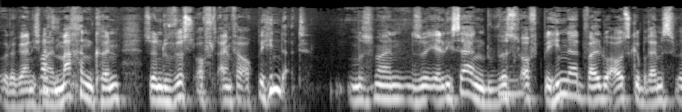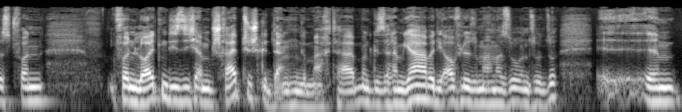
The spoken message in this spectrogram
oder gar nicht Was mal machen können, sondern du wirst oft einfach auch behindert. Muss man so ehrlich sagen. Du Mhm. wirst oft behindert, weil du ausgebremst wirst von von Leuten, die sich am Schreibtisch Gedanken gemacht haben und gesagt haben, ja, aber die Auflösung machen wir so und so und so. Äh, ähm,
